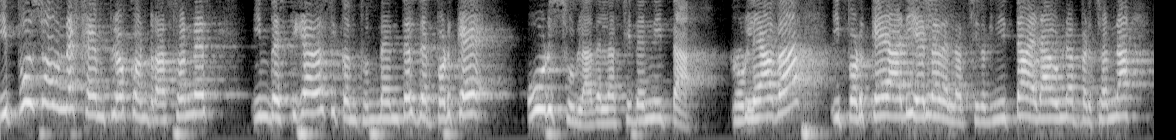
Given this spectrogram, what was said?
Y puso un ejemplo con razones investigadas y contundentes de por qué Úrsula de la Sirenita ruleaba y por qué Ariela de la Sirenita era una persona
